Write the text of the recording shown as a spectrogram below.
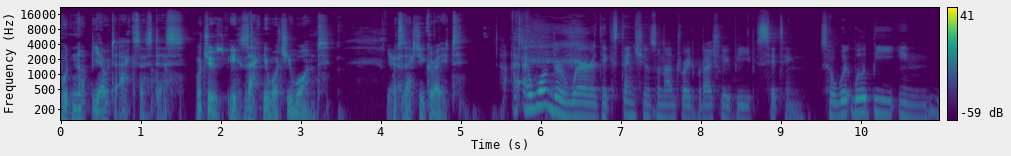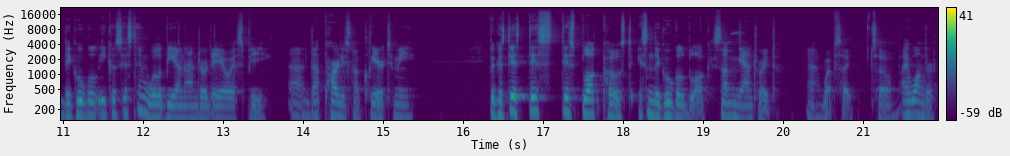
would not be able to access this, which is exactly what you want, which is actually great. I, I wonder where the extensions on Android would actually be sitting. So will, will it be in the Google ecosystem? Will it be on Android AOSP? Uh, that part is not clear to me. Because this this this blog post isn't the Google blog. It's not in the Android uh, website. So I wonder.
